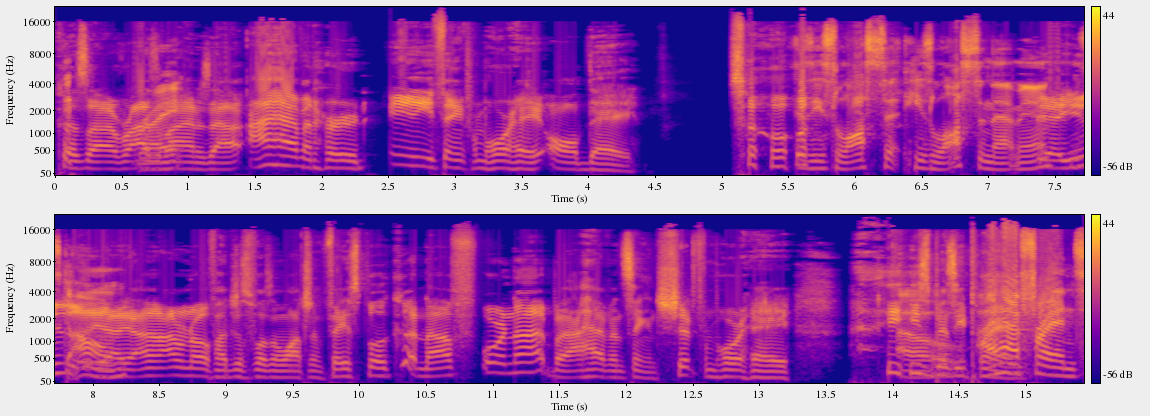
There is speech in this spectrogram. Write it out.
Because uh, Rise of Right. Is out. I haven't heard anything from Jorge all day. So he's lost it. He's lost in that man. yeah, usually, yeah, yeah, I don't know if I just wasn't watching Facebook enough or not, but I haven't seen shit from Jorge. He's Oh, busy I have friends.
